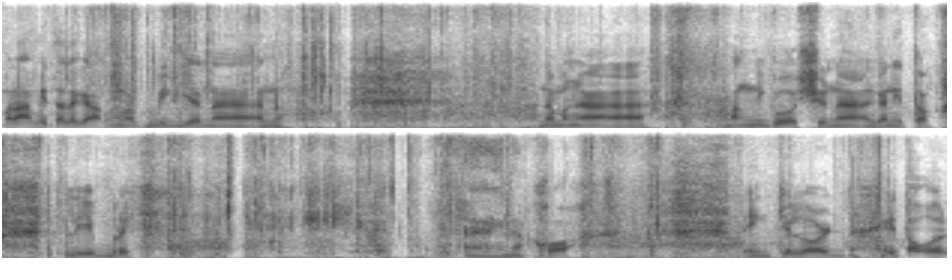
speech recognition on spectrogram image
marami talaga akong mabigyan na, ano, na mga uh, pang negosyo na ganito. Libre. Ay, nako. Thank you, Lord. Ito,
